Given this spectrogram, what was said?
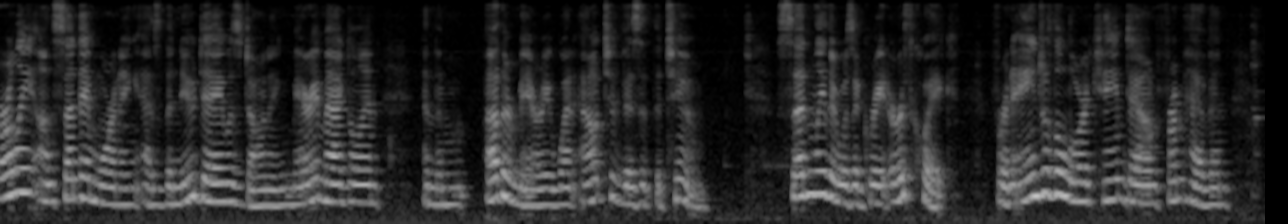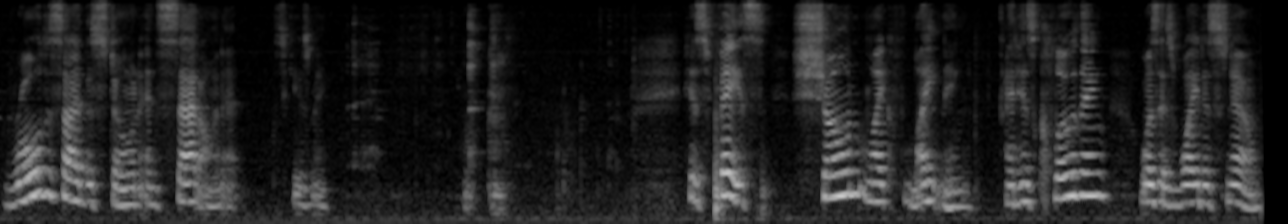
Early on Sunday morning, as the new day was dawning, Mary Magdalene and the other Mary went out to visit the tomb. Suddenly there was a great earthquake, for an angel of the Lord came down from heaven, rolled aside the stone, and sat on it. Excuse me. His face shone like lightning, and his clothing was as white as snow.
